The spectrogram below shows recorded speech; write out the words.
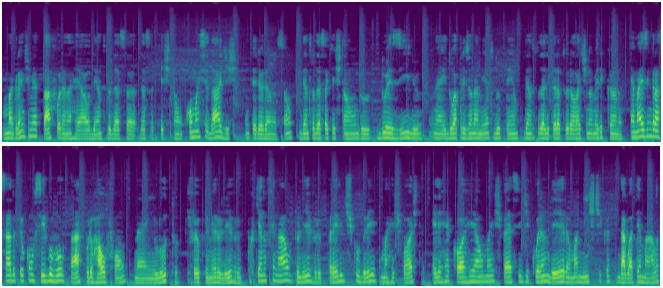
uma grande metáfora na real dentro dessa, dessa questão, como as cidades interiorianas são dentro dessa questão do, do exílio, né, e do aprisionamento do tempo dentro da literatura latino-americana. É mais engraçado que eu consigo voltar pro Halfon, né, em Luto, que foi o primeiro livro, porque no final do livro, para ele descobrir uma resposta, ele recorre a uma espécie de curandeira, uma mística da Guatemala.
